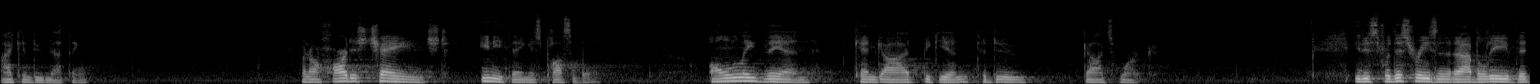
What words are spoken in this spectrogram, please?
I can do nothing. When our heart is changed, anything is possible. Only then can God begin to do God's work. It is for this reason that I believe that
